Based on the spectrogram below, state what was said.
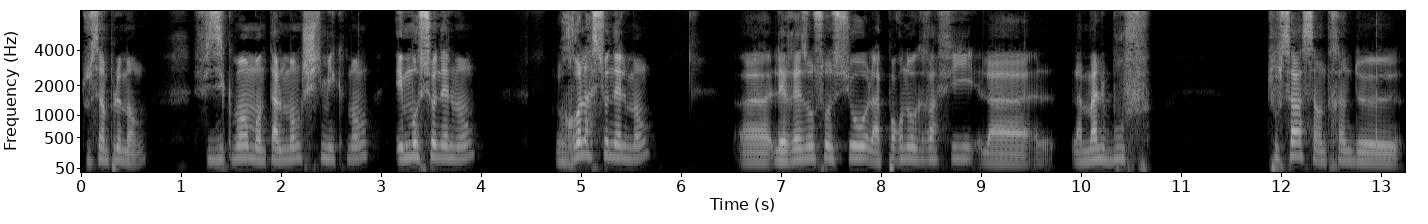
Tout simplement physiquement, mentalement, chimiquement, émotionnellement, relationnellement. Euh, les réseaux sociaux, la pornographie, la, malbouffe, tout ça, c'est en train de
